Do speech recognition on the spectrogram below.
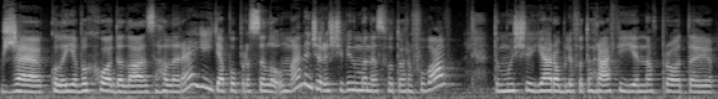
Вже коли я виходила з галереї, я попросила у менеджера, щоб він мене сфотографував, тому що я роблю фотографії навпроти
